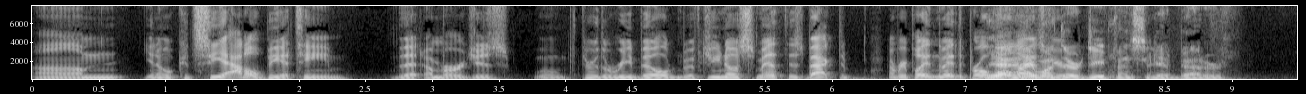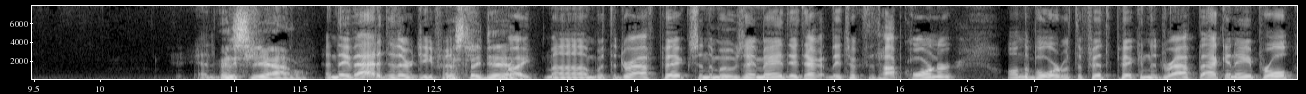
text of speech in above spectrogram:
Um, you know, could Seattle be a team that emerges through the rebuild if Geno Smith is back to? Remember, he played and made the Pro yeah, Bowl last they want year. their defense to get better and in which- Seattle. and they've added to their defense. Yes, they did. Right um, with the draft picks and the moves they made. They ta- they took the top corner on the board with the fifth pick in the draft back in April.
